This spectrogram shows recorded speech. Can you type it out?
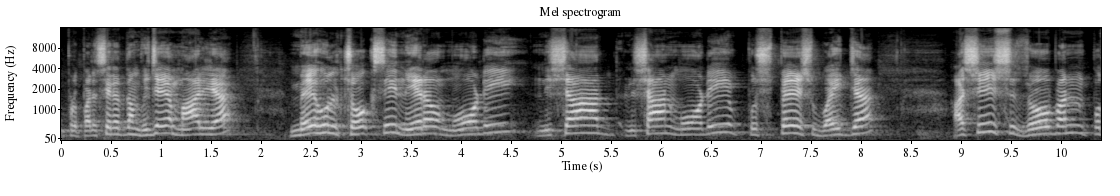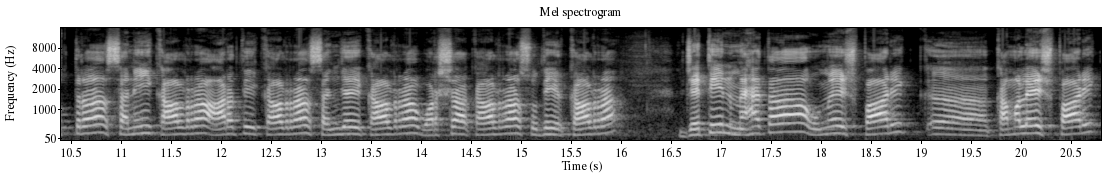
ఇప్పుడు పరిశీలిద్దాం. విజయ మాల్యా मेहुल चोक्सी, नीरव मोडी निशाद निशान मोडी पुष्पेश वैद्य आशीष जोबन पुत्र, सनी कालरा, आरती कालरा, संजय कालरा, वर्षा कालरा, सुधीर कालरा, जतीन मेहता, उमेश पारिक कमलेश पारिक,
